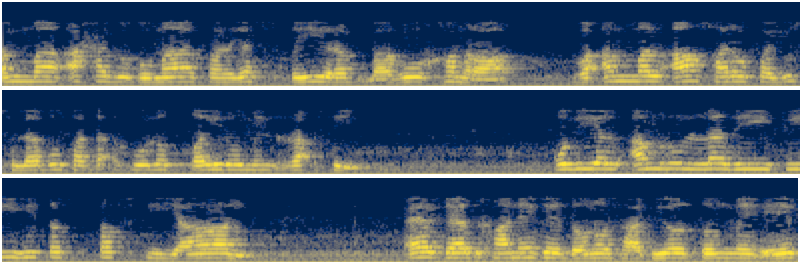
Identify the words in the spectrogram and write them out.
اما احدكما فيسقي ربه خمرا واما الاخر فيسلب فتاكل الطير من راسه قضي الامر الذي فيه تستفتيان اے قید خانے کے دونوں ساتھیوں، تم میں ایک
